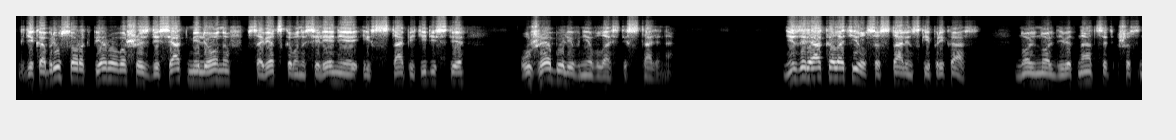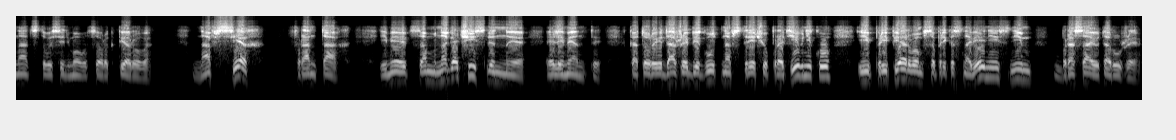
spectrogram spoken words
К декабрю 41-го 60 миллионов советского населения из 150 уже были вне власти Сталина. Не зря колотился сталинский приказ 0019 16.07.41. На всех фронтах имеются многочисленные элементы, которые даже бегут навстречу противнику и при первом соприкосновении с ним бросают оружие.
